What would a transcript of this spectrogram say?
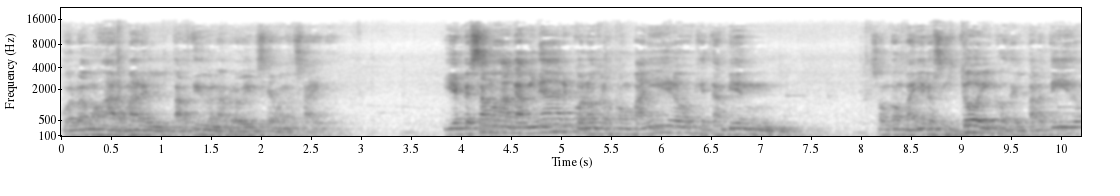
volvamos a armar el partido en la provincia de Buenos Aires. Y empezamos a caminar con otros compañeros que también son compañeros históricos del partido,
